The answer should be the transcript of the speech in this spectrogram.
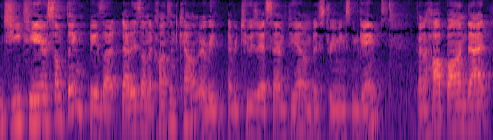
GTA or something, because that, that is on the content calendar. Every, every Tuesday at 7 p.m. I'm be streaming some game. Gotta hop on that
